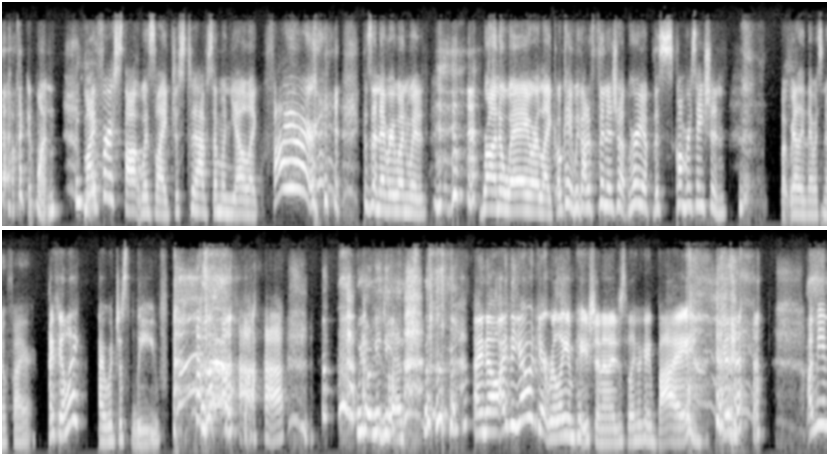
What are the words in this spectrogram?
That's a good one. thank My you." first thought was like just to have someone yell like fire because then everyone would run away or like okay we got to finish up hurry up this conversation but really there was no fire I feel like I would just leave. we don't need the end. I know. I think I would get really impatient and I'd just be like, okay, bye. I mean,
